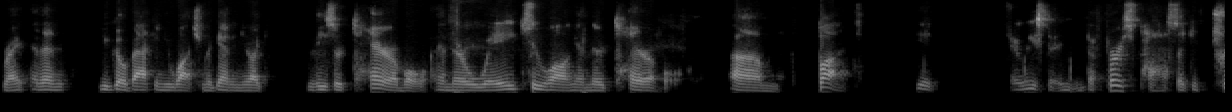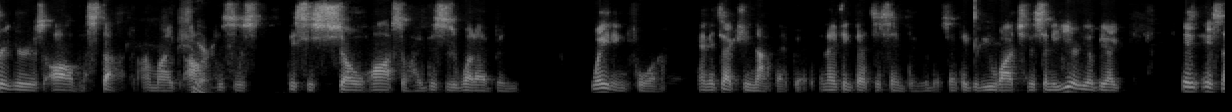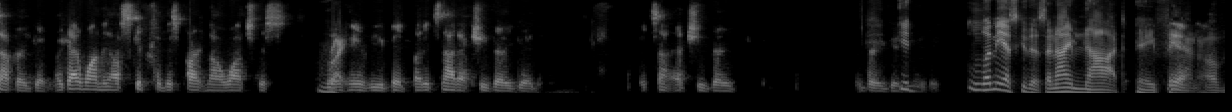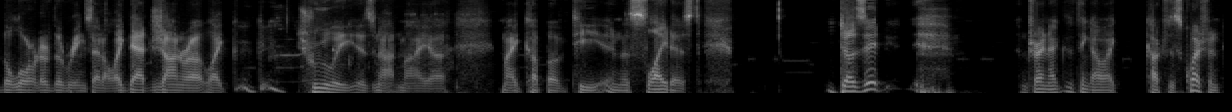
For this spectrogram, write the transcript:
Right. And then you go back and you watch them again and you're like, these are terrible and they're way too long and they're terrible. Um, but it, at least in the first pass, like it triggers all the stuff. I'm like, oh, Sure. oh, this is this is so awesome. Like, this is what I've been waiting for, and it's actually not that good. And I think that's the same thing with this. I think if you watch this in a year, you'll be like, it, it's not very good. Like I want to, I'll skip to this part and I'll watch this right. interview bit, but it's not actually very good. It's not actually very, very good It- movie. Let me ask you this, and I'm not a fan of the Lord of the Rings at all. Like that genre, like truly is not my uh, my cup of tea in the slightest. Does it? I'm trying to think how I couch this question,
